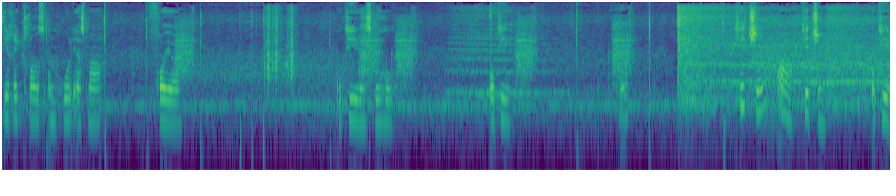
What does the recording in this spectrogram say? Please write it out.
direkt raus und hol erstmal Feuer. Okay, let's go. Okay. Ja. Kitchen? Ah, Kitchen. Okay.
